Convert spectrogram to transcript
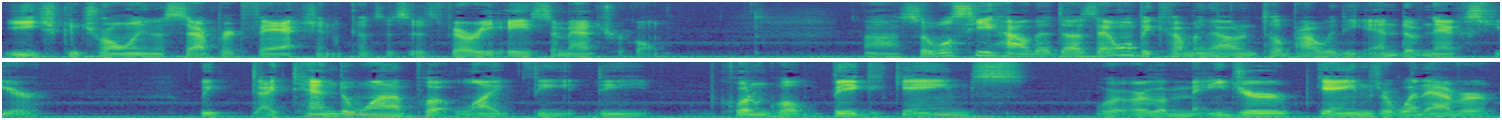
each controlling a separate faction because it's, it's, very asymmetrical. Uh, so we'll see how that does. That won't be coming out until probably the end of next year. We I tend to want to put like the the quote unquote big games or, or the major games or whatever,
